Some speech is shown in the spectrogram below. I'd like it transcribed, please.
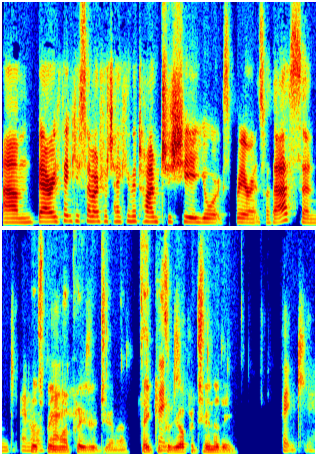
Um, Barry, thank you so much for taking the time to share your experience with us. And, and it's been that. my pleasure, Gemma. Thank you thank for the you. opportunity. Thank you.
